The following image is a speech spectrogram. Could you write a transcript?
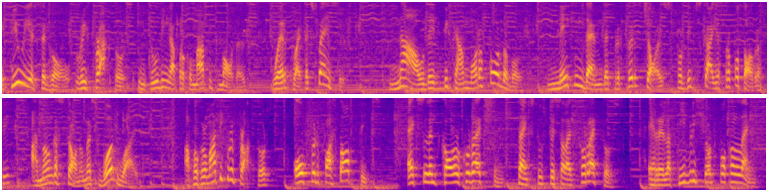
A few years ago, refractors, including achromatic models, were quite expensive. Now they've become more affordable, making them the preferred choice for deep sky astrophotography among astronomers worldwide. Apochromatic refractors offer fast optics, excellent color corrections thanks to specialized correctors, and relatively short focal length,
